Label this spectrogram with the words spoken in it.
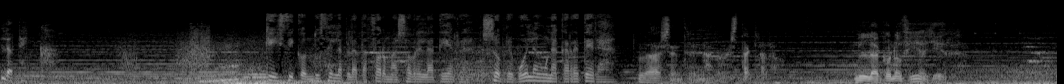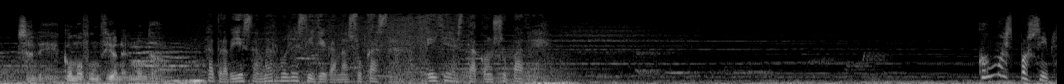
Lo tengo. Casey conduce la plataforma sobre la Tierra. Sobrevuela una carretera. La has entrenado, está claro. La conocí ayer. Sabe cómo funciona el mundo. Atraviesan árboles y llegan a su casa. Ella está con su padre. ¿Cómo es posible?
